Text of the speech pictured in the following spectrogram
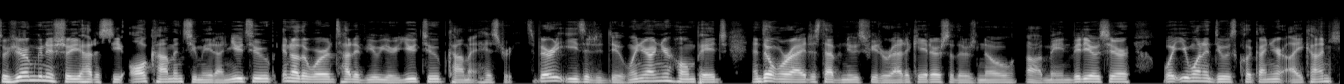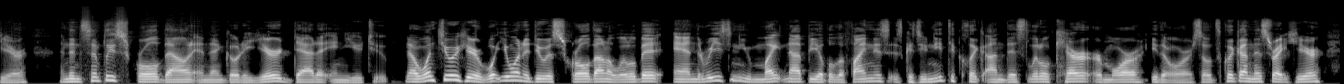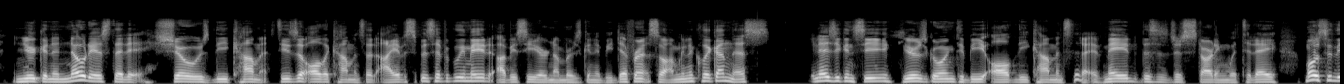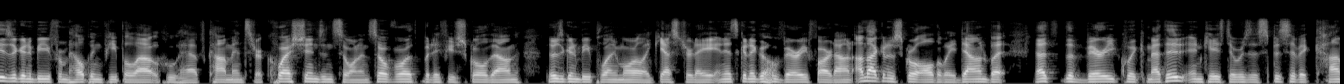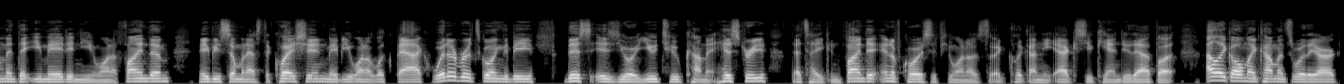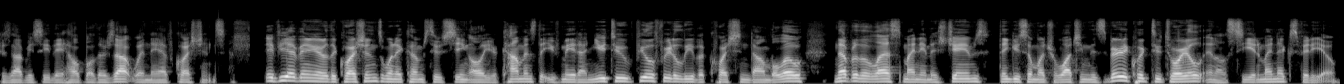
So here I'm going to show you how to see all comments you made on YouTube. In other words, how to view your YouTube comment history. It's very easy to do when you're on your homepage. And don't worry, I just have a newsfeed eradicator, so there's no uh, main videos here. What you want to do is click on your icon here and then simply scroll down and then go to your data in YouTube. Now, once you are here, what you want to do is scroll down a little bit. And the reason you might not be able to find this is because you need to click on this little caret or more, either or. So let's click on this right here, and you're going to notice that it shows the comments. These are all the comments that I have specifically made. Obviously, your number is going to be different. So I'm going to click on this. And as you can see, here's going to be all the comments that I have made. This is just starting with today. Most of these are going to be from helping people out who have comments or questions and so on and so forth. But if you scroll down, there's going to be plenty more like yesterday, and it's going to go very far down. I'm not going to scroll all the way down, but that's the very quick method in case there was a specific comment that you made and you want to find them. Maybe someone asked a question, maybe you want to look back, whatever it's going to be. This is your YouTube comment history. That's how you can find it. And of course, if you want to click on the X, you can do that. But I like all my comments where they are because obviously they help others out when they have questions. If you have any other questions when it comes to seeing all your comments that you've made on YouTube, feel free to leave a question down below. Nevertheless, my name is James. Thank you so much for watching this very quick tutorial, and I'll see you in my next video.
